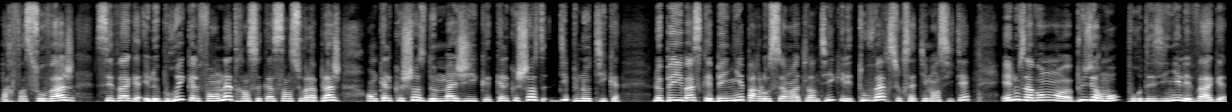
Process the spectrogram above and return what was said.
parfois sauvage. Ces vagues et le bruit qu'elles font naître en se cassant sur la plage ont quelque chose de magique, quelque chose d'hypnotique. Le Pays basque est baigné par l'océan Atlantique, il est ouvert sur cette immensité et nous avons euh, plusieurs mots pour désigner les vagues.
